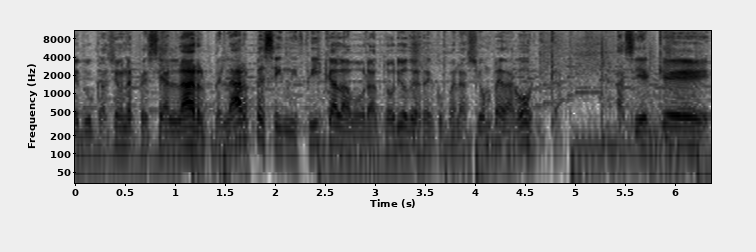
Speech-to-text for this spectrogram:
Educación Especial LARPE. LARPE significa Laboratorio de Recuperación Pedagógica. Así es que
